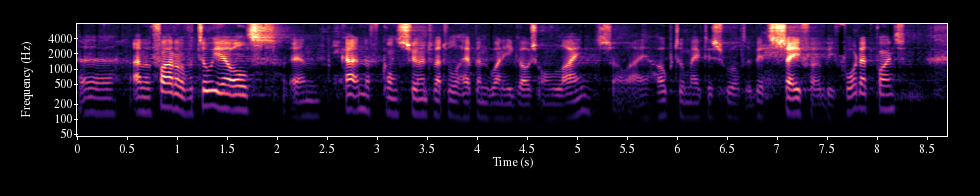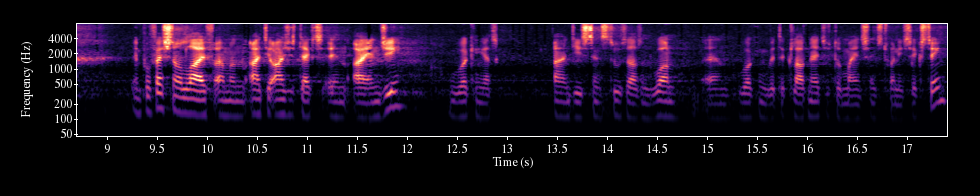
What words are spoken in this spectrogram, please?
Uh, I'm a father of a two-year-old and kind of concerned what will happen when he goes online. So I hope to make this world a bit safer before that point. In professional life, I'm an IT architect in ING, working at ING since 2001 and working with the cloud native domain since 2016.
